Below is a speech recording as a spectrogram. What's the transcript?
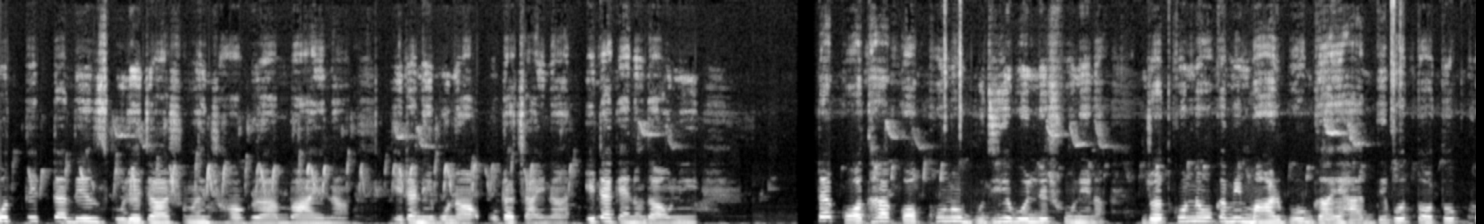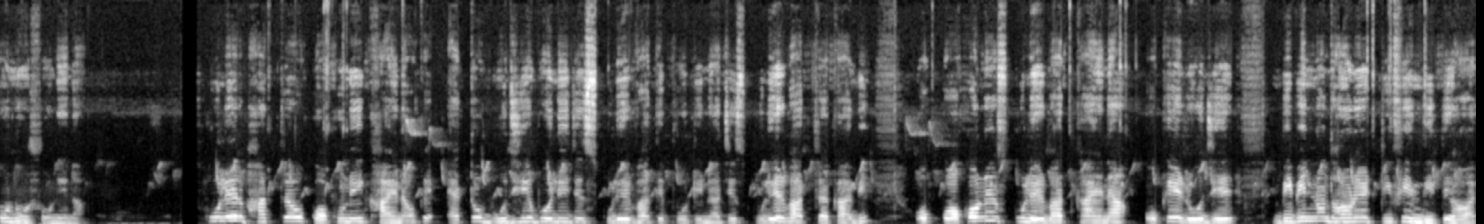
প্রত্যেকটা দিন স্কুলে যাওয়ার সময় ঝগড়া, বায়না, এটা নেব না, ওটা চাই না, এটা কেন দাওনি? একটা কথা কখনো বুঝিয়ে বললে শোনে না। যতক্ষণ না ওকে আমি মারবো, গায়ে হাত দেবো, ততক্ষণ ও শোনে না। স্কুলের ভাতটাও কখনোই খায় না। ওকে এত বুঝিয়ে বলি যে স্কুলের ভাতে প্রোটিন আছে, স্কুলের ভাতটা খাবি। ও কখনো স্কুলের ভাত খায় না। ওকে রোজে বিভিন্ন ধরনের টিফিন দিতে হয়।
